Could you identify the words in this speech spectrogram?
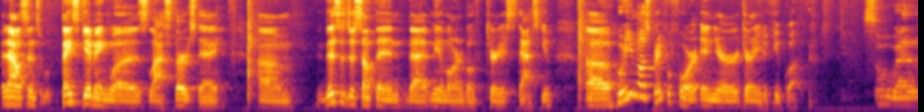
Now, since Thanksgiving was last Thursday, um, this is just something that me and Lauren are both curious to ask you. Uh, who are you most grateful for in your journey to Fuqua? So, well,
